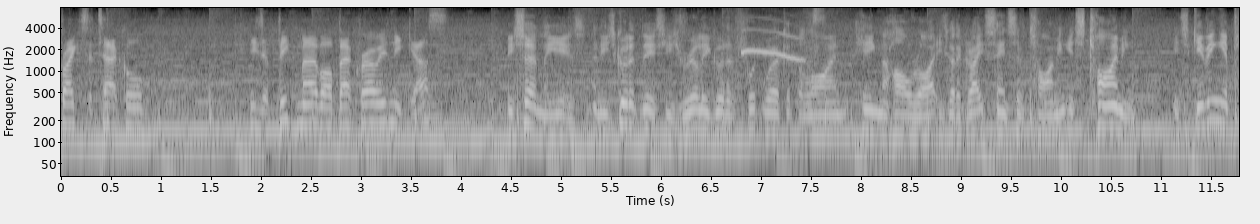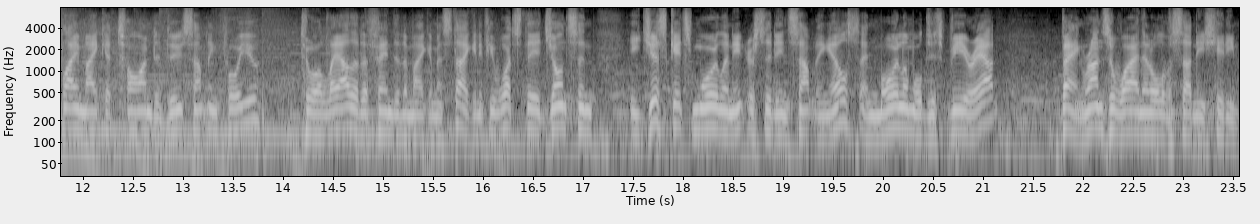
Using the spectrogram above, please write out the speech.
breaks the tackle. He's a big mobile back row, isn't he, Gus? He certainly is, and he's good at this. He's really good at footwork at the line, hitting the hole right. He's got a great sense of timing. It's timing. It's giving your playmaker time to do something for you to allow the defender to make a mistake. And if you watch there, Johnson, he just gets Moylan interested in something else, and Moylan will just veer out, bang, runs away, and then all of a sudden he's hit him.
